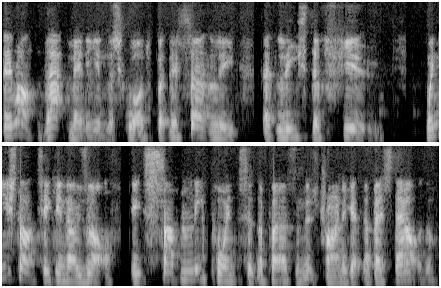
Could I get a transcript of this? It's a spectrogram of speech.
there- aren't that many in the squad, but there's certainly at least a few. When you start ticking those off, it suddenly points at the person that's trying to get the best out of them.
